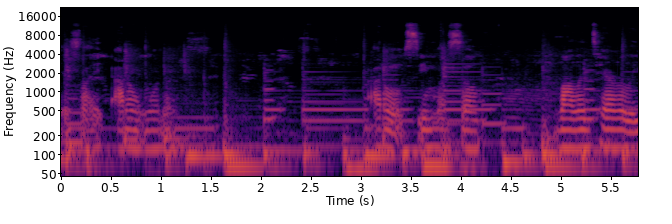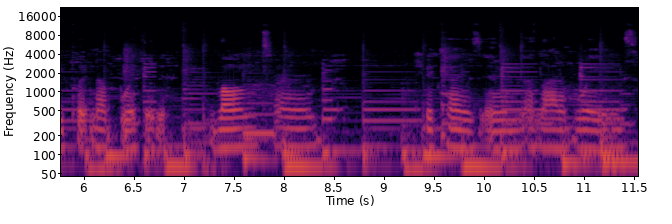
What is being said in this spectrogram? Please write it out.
it's like I don't want to I don't see myself voluntarily putting up with it long mm. term because in a lot of ways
